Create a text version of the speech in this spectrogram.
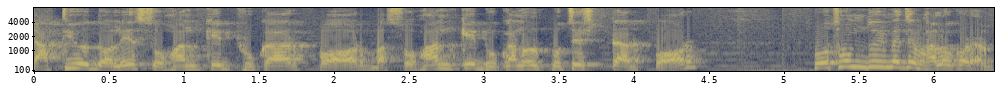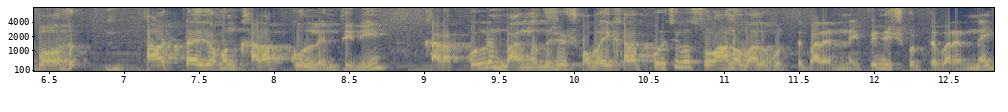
জাতীয় দলে সোহানকে ঢোকার পর বা সোহানকে ঢুকানোর প্রচেষ্টার পর, প্রথম দুই ম্যাচে ভালো করার পর থার্ডটায় যখন খারাপ করলেন তিনি, খারাপ করলেন, বাংলাদেশের সবাই খারাপ করেছিল, সোহানও ভালো করতে পারেন নাই ফিনিশ করতে পারেন নাই।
